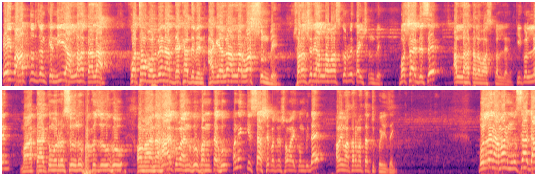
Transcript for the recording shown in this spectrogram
এই বাহাত্তর জনকে নিয়ে আল্লাহ তালা কথা বলবেন আর দেখা দেবেন। আগে আলো আল্লাহর ওয়াজ শুনবে। সরাসরি আল্লাহ ওয়াজ করবে, তাই শুনবে। বসায় দেশে আল্লাহ তালা ওয়াজ করলেন। কি করলেন? অনেক কিসা আশেপাশে সময় কম বিদায়, আমি মাথার মাথা টুকুই যাই। বললেন, আমার মুসা যা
